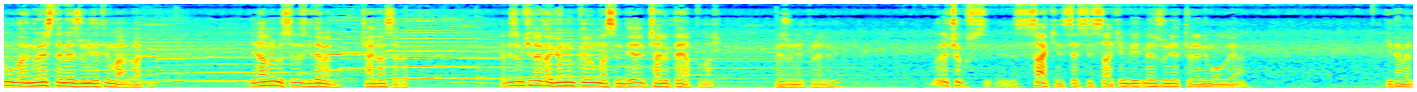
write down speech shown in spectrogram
İstanbul'da üniversite mezuniyetim vardı bakın. İnanır mısınız gidemedim. Çaydan sebep. Ya bizimkiler de gönlüm kırılmasın diye çaylıkta yaptılar mezuniyet törenimi. Böyle çok sakin, sessiz, sakin bir mezuniyet törenim oldu yani. Gidemedim.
